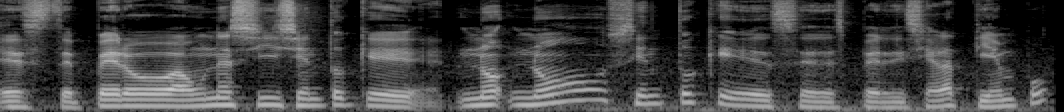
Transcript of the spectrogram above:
Este, pero aún así siento que no no siento que se desperdiciara tiempo,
